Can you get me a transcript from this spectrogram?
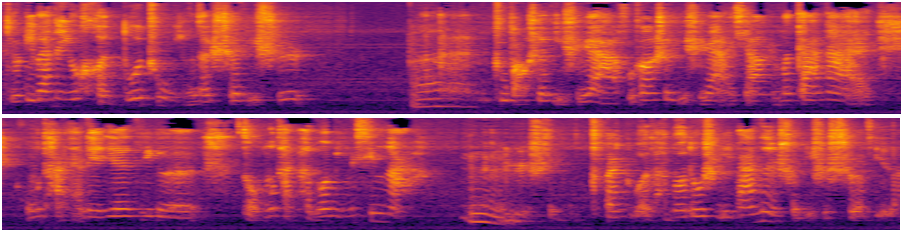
就黎巴嫩有很多著名的设计师，啊。呃，珠宝设计师啊，服装设计师啊，像什么戛纳呀、红毯呀那些，这个走红毯很多明星啊，嗯，是穿着的很多都是黎巴嫩设计师设计的。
